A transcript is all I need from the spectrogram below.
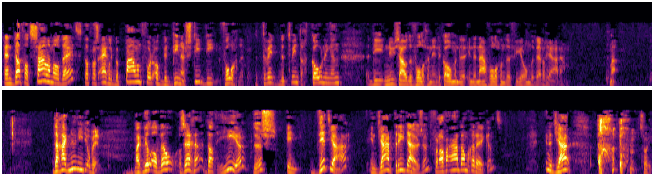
En dat wat Salomo deed, dat was eigenlijk bepalend voor ook de dynastie die volgde. De, de twintig koningen die nu zouden volgen in de komende, in de navolgende 430 jaren. Maar, daar ga ik nu niet op in. Maar ik wil al wel zeggen dat hier dus in dit jaar, in het jaar 3000, vanaf Adam gerekend, in het jaar, sorry,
